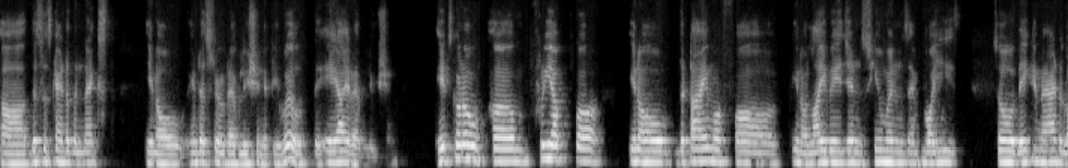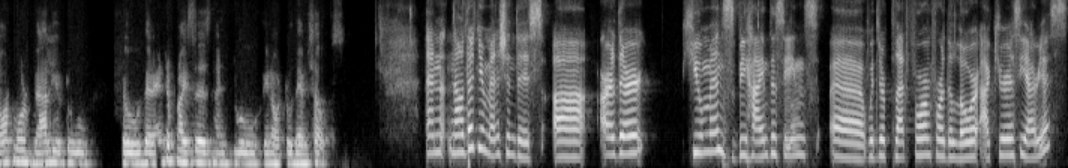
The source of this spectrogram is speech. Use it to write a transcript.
uh, this is kind of the next you know industrial revolution, if you will, the AI revolution. It's going to um, free up uh, you know the time of uh, you know live agents humans employees. So they can add a lot more value to to their enterprises and to you know to themselves. And now that you mentioned this uh, are there humans behind the scenes uh, with your platform for the lower accuracy areas?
